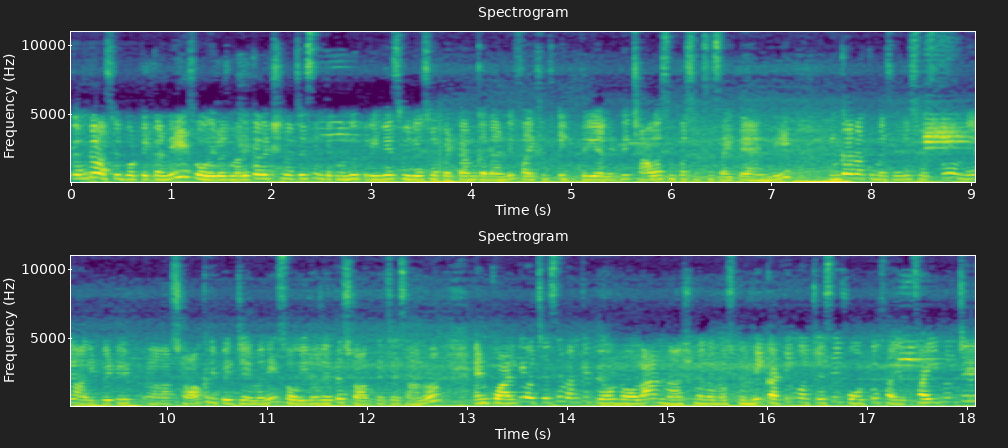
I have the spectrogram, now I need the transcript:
వెల్కమ్ టు అసలు బొట్టిక్ అండి. సో ఈరోజు మన కలెక్షన్ వచ్చేసి ఇంతకుముందు ప్రీవియస్ వీడియోస్లో పెట్టాం కదండి. ఫైవ్ ఫిఫ్టీకి త్రీ అనేది చాలా సూపర్ సక్సెస్ అయిపోయింది ఇంకా నాకు మెసేజెస్ వస్తూ ఉన్నాయి. ఆ రిపీటెడ్ స్టాక్ రిపీట్ చేయమని. సో ఈరోజు అయితే స్టాక్ తెచ్చేసాను. అండ్ క్వాలిటీ వచ్చేసి మనకి pure dola and mash melon వస్తుంది. కటింగ్ వచ్చేసి ఫోర్ టు ఫైవ్ ఫైవ్ నుంచి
